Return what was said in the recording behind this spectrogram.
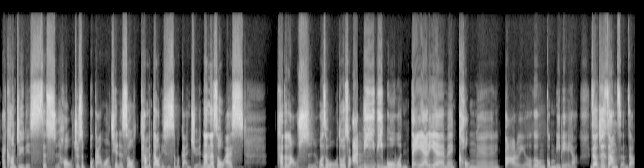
I can't do this 的时候，就是不敢往前的时候，他们到底是什么感觉？那那时候 as 他的老师或者是我，我都会说啊，你你没问题啊，你那边空诶，你扒了以后跟公里边下，你知道就是这样子，你知道？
